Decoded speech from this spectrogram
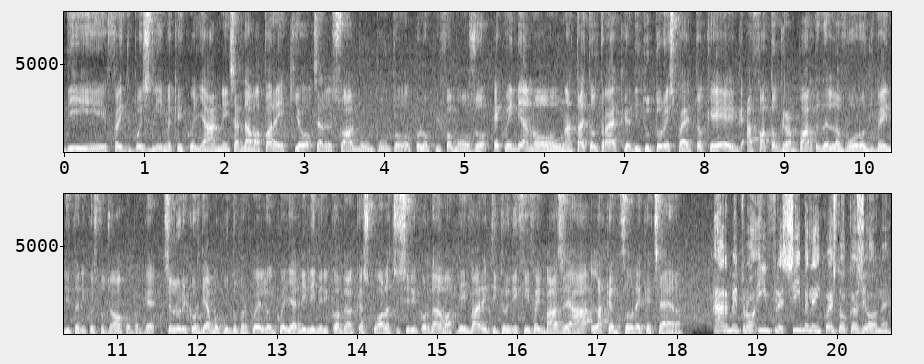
di Fate Boy Slim che in quegli anni ci andava parecchio, c'era il suo album appunto quello più famoso e quindi hanno una title track di tutto rispetto che ha fatto gran parte del lavoro di vendita di questo gioco perché ce lo ricordiamo appunto per quello, in quegli anni lì mi ricordo anche a scuola ci si ricordava dei vari titoli di FIFA in base alla canzone che c'era. Arbitro inflessibile in questa occasione,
